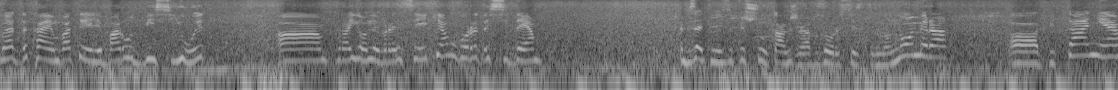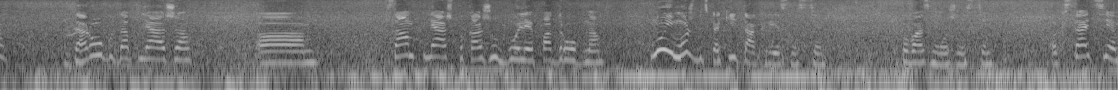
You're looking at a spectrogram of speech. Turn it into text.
Мы отдыхаем в отеле Барут Би Сьюит, а, район Эвренсеки, города Сиде. Обязательно запишу также обзор, естественно, номера, а, питания, дорогу до пляжа, а, сам пляж покажу более подробно. Ну и, может быть, какие-то окрестности по возможности. Кстати,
